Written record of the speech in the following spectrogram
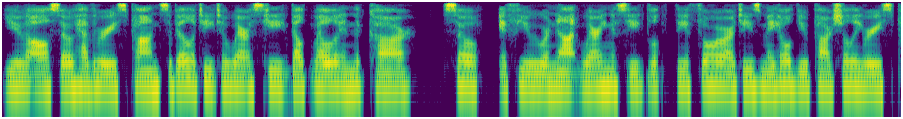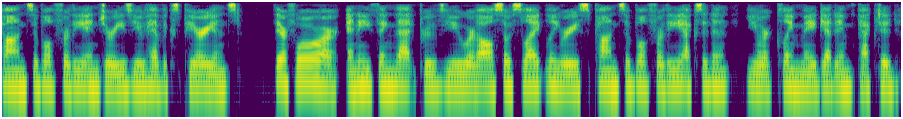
you also have a responsibility to wear a seatbelt while in the car. So, if you were not wearing a seatbelt, the authorities may hold you partially responsible for the injuries you have experienced. Therefore, anything that proves you were also slightly responsible for the accident, your claim may get impacted.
